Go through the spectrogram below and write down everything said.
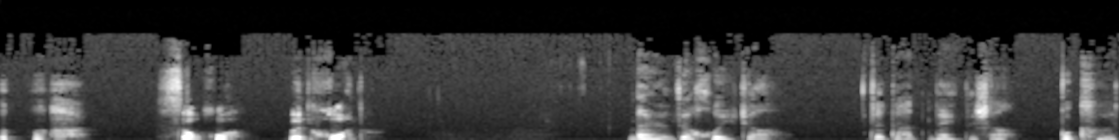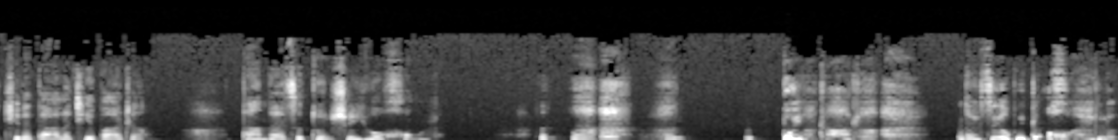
啊！骚货，问货呢？男人在挥掌，在大奶子上不客气的打了几巴掌，大奶子顿时又红了。不要打了，奶子要被打坏了。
